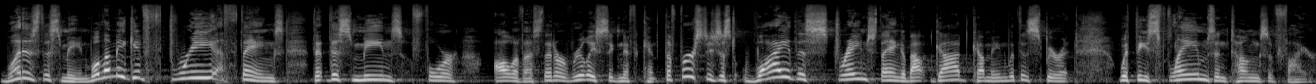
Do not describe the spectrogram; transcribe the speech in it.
What does this mean? Well, let me give three things that this means for all of us that are really significant. The first is just why this strange thing about God coming with His Spirit with these flames and tongues of fire.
